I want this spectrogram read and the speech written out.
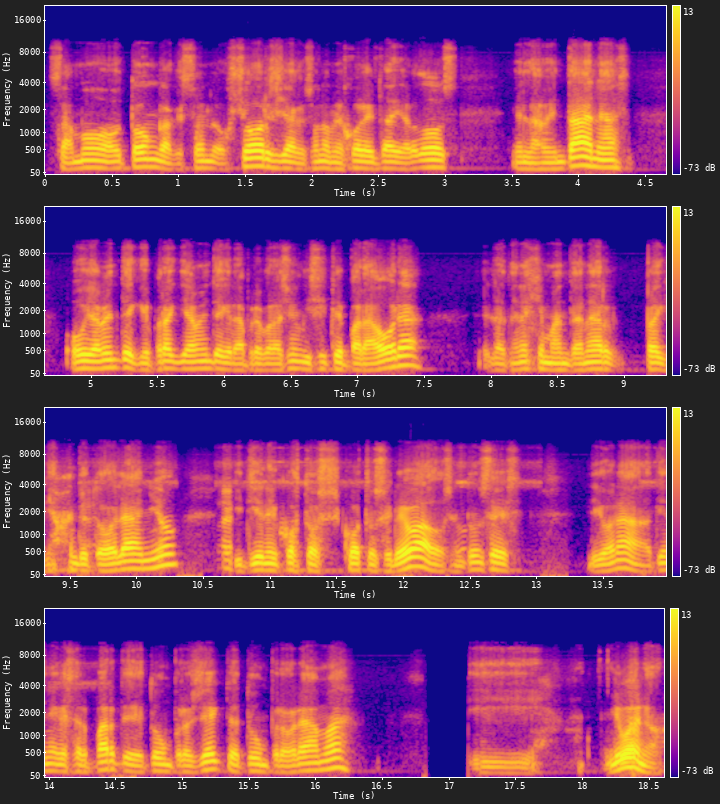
Samoa o Tonga, que son los Georgia, que son los mejores del Tiger 2 en las ventanas. Obviamente que prácticamente que la preparación que hiciste para ahora la tenés que mantener prácticamente todo el año y tiene costos, costos elevados. Entonces, digo nada, tiene que ser parte de todo un proyecto, de todo un programa y, y bueno,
